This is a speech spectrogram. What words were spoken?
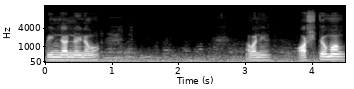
পিণ্ডান্নয় নম। আবার নিন। অষ্টমং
